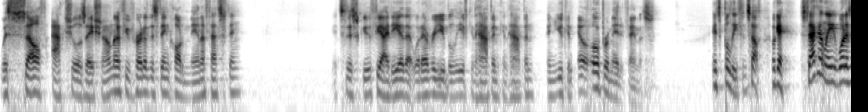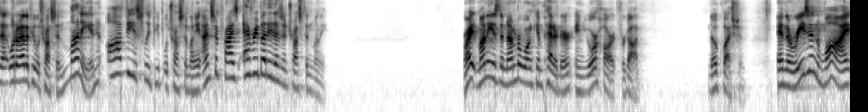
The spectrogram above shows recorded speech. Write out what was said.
with self actualization. I don't know if you've heard of this thing called manifesting. It's this goofy idea that whatever you believe can happen can happen, and you can. Oprah made it famous. It's belief in self. Okay, secondly, what is that? What do other people trust in? Money. And obviously, people trust in money. I'm surprised everybody doesn't trust in money. Right? Money is the number one competitor in your heart for God. No question. And the reason why,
